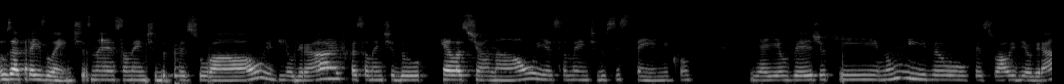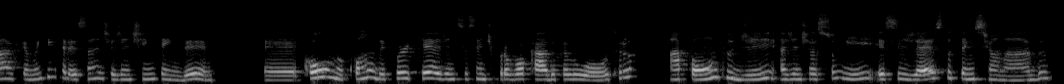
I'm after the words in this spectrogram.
usar três lentes, né? Essa lente do pessoal e biográfico, essa lente do relacional e essa lente do sistêmico. E aí eu vejo que num nível pessoal e biográfico é muito interessante a gente entender é, como, quando e por que a gente se sente provocado pelo outro, a ponto de a gente assumir esse gesto tensionado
